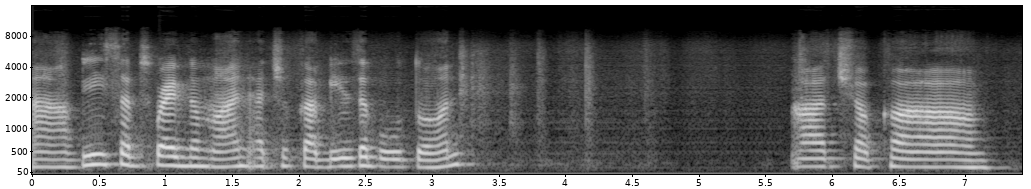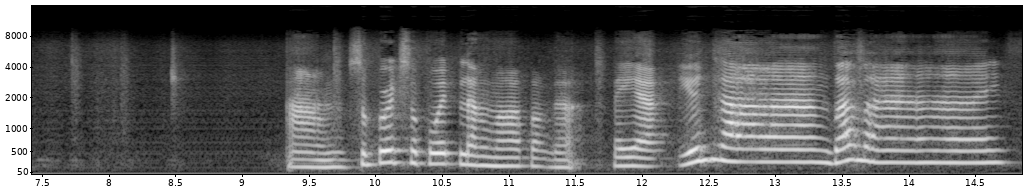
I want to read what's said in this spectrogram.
uh, please subscribe naman at saka bill the button. At saka um, support-support lang mga pangga. Kaya, yun lang. Bye-bye!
